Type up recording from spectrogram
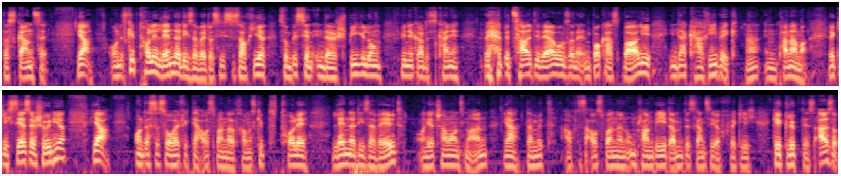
das Ganze. Ja, und es gibt tolle Länder dieser Welt. Du siehst es auch hier so ein bisschen in der Spiegelung. Ich bin ja gerade, das ist keine bezahlte Werbung, sondern in Bocas Bali in der Karibik, ja, in Panama. Wirklich sehr, sehr schön hier. Ja, und das ist so häufig der Auswandertraum. Es gibt tolle Länder dieser Welt. Und jetzt schauen wir uns mal an, ja, damit auch das Auswandern um Plan B, damit das Ganze auch wirklich geglückt ist. Also,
